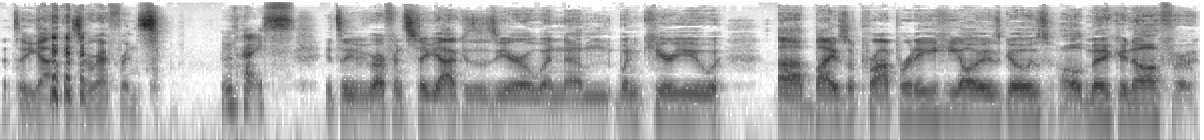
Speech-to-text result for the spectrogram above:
That's a Yakuza reference. nice. It's a reference to Yakuza Zero when um when Kiryu uh buys a property, he always goes, "I'll make an offer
